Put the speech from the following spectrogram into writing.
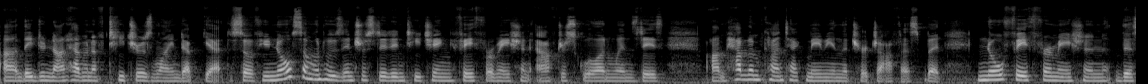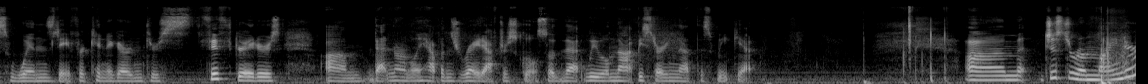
Uh, they do not have enough teachers lined up yet. So if you know someone who's interested in teaching faith formation after school on Wednesdays, um, have them contact Mamie in the church office. But no faith formation this Wednesday for kindergarten through fifth graders. Um, that normally happens right after school, so that we will not be starting that this week yet. Um, just a reminder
